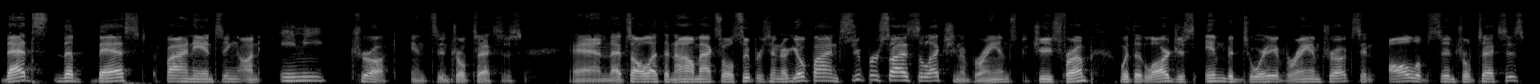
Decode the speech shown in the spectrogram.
That's the best financing on any truck in Central Texas. And that's all at the Nyle Maxwell Supercenter. You'll find supersized selection of Rams to choose from with the largest inventory of Ram trucks in all of Central Texas.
